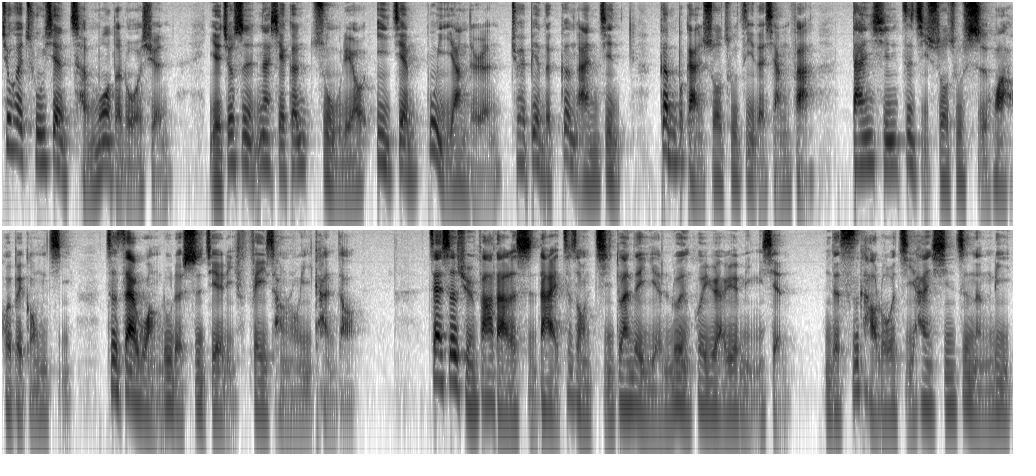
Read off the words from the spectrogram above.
就会出现沉默的螺旋，也就是那些跟主流意见不一样的人，就会变得更安静，更不敢说出自己的想法，担心自己说出实话会被攻击。这在网络的世界里非常容易看到。在社群发达的时代，这种极端的言论会越来越明显。你的思考逻辑和心智能力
